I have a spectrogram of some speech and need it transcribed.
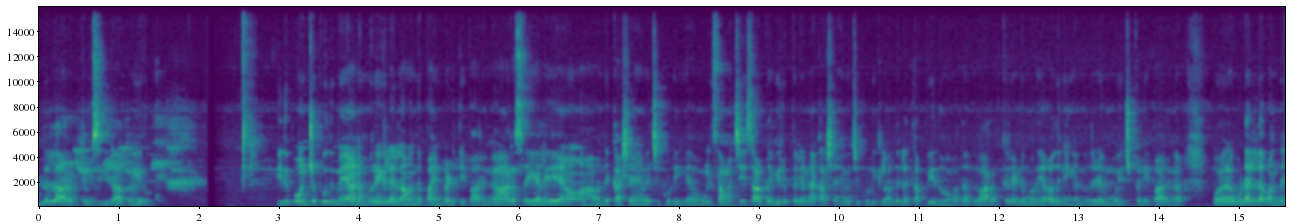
உடல் ஆரோக்கியம் சீராக இருக்கும். இது போன்ற புதுமையான முறைகள் எல்லாம் வந்து பயன்படுத்தி பாருங்கள் அரச இலையும் வந்து கஷாயம் வச்சு குடிங்க. உங்களுக்கு சமைச்சு சாப்பிட விருப்பம் இல்லைன்னா கஷாயம் வச்சு குடிக்கலாம். அதில் தப்பு எதுவும் வராது. வாரத்துக்கு ரெண்டு முறையாவது நீங்கள் வந்து முயற்சி பண்ணி பாருங்கள் உடலில் வந்து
